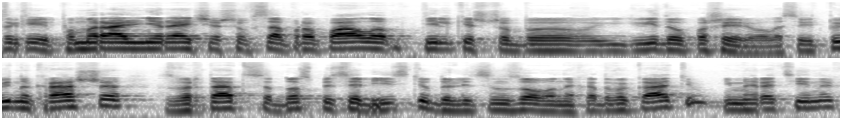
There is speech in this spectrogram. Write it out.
такі помиральні речі, що все пропало, тільки щоб е, відео поширювалося. Відповідно, краще звертатися до спеціалістів, до ліцензованих адвокатів імміграційних,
